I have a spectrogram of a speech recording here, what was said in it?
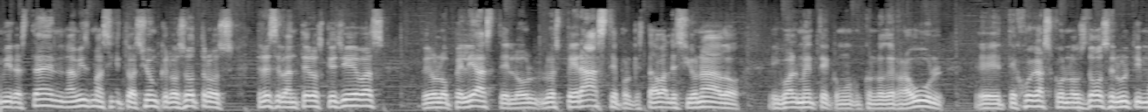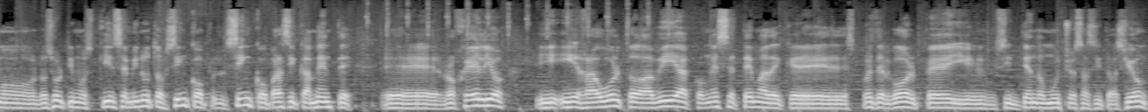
mira, está en la misma situación que los otros tres delanteros que llevas, pero lo peleaste, lo, esperaste porque estaba lesionado, igualmente como con lo de Raúl. Eh, te juegas con los dos el último, los últimos 15 minutos, cinco, cinco básicamente, eh, Rogelio, y, y, Raúl todavía con ese tema de que después del golpe y sintiendo mucho esa situación,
